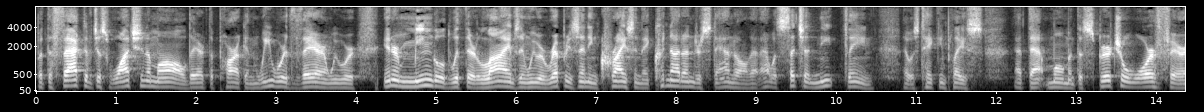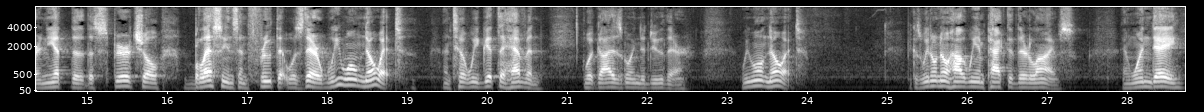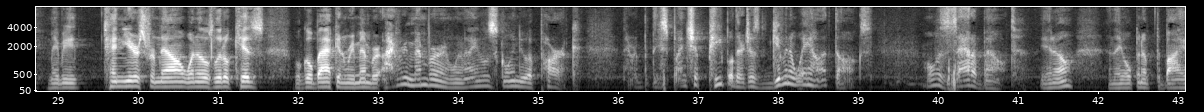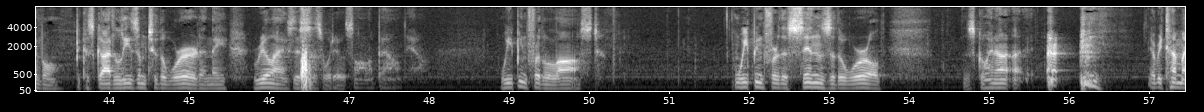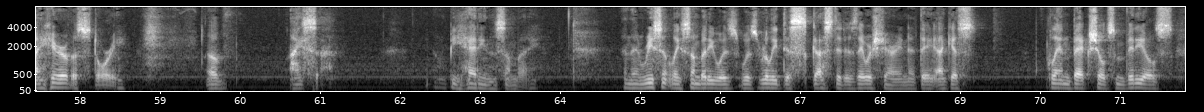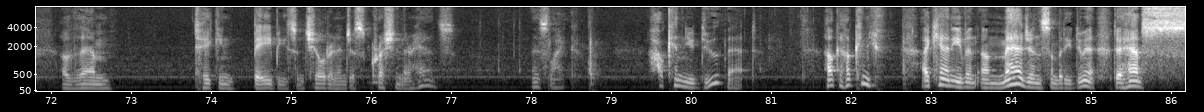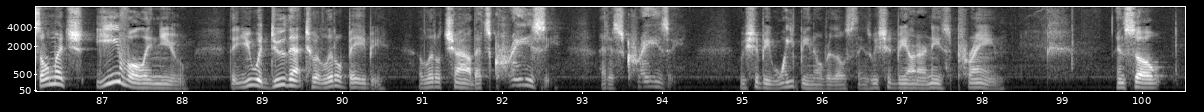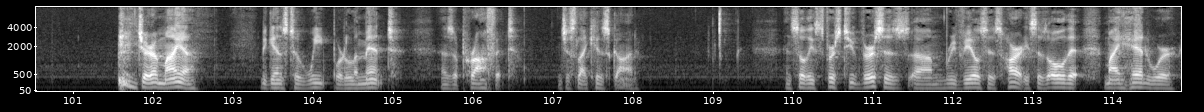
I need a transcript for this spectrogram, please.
But the fact of just watching them all there at the park, and we were there and we were intermingled with their lives and we were representing Christ, and they could not understand all that. That was such a neat thing that was taking place at that moment. The spiritual warfare, and yet the, the spiritual blessings and fruit that was there. We won't know it until we get to heaven, what God is going to do there. We won't know it because we don't know how we impacted their lives. And one day, maybe 10 years from now, one of those little kids will go back and remember, I remember when I was going to a park, there were these bunch of people, they're just giving away hot dogs. What was that about? You know? And they open up the Bible because God leads them to the Word and they realize this is what it was all about. You know? Weeping for the lost, weeping for the sins of the world is going on. Every time I hear of a story of ISIS you know, beheading somebody. And then recently somebody was, was really disgusted as they were sharing it. They, I guess Glenn Beck showed some videos of them taking babies and children and just crushing their heads. And it's like, how can you do that? How, how can you I can't even imagine somebody doing it. To have so much evil in you that you would do that to a little baby, a little child. That's crazy. That is crazy. We should be weeping over those things. We should be on our knees praying. And so Jeremiah begins to weep or lament as a prophet, just like his God. And so these first two verses um, reveals his heart. He says, "Oh, that my head were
